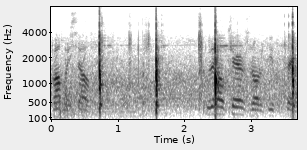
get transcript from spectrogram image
about myself. Who the hell cares what other people think?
